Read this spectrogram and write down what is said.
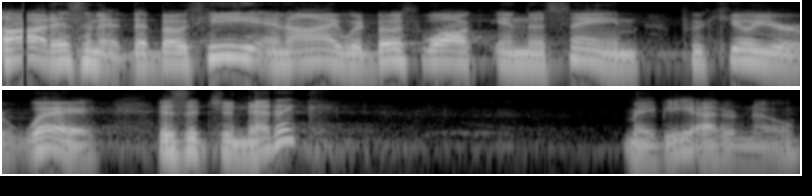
Odd, isn't it, that both he and I would both walk in the same peculiar way? Is it genetic? Maybe, I don't know.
